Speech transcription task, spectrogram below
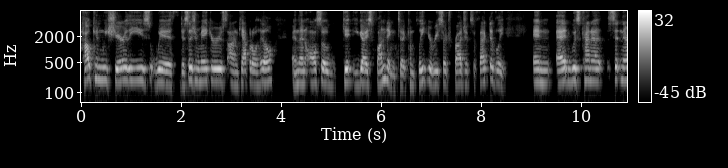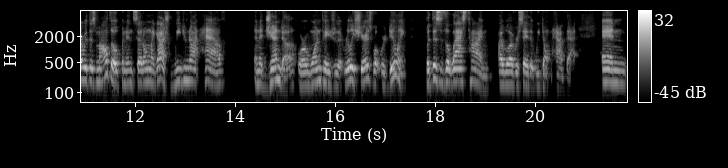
How can we share these with decision makers on Capitol Hill and then also get you guys funding to complete your research projects effectively? And Ed was kind of sitting there with his mouth open and said, Oh my gosh, we do not have an agenda or a one pager that really shares what we're doing. But this is the last time I will ever say that we don't have that. And,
